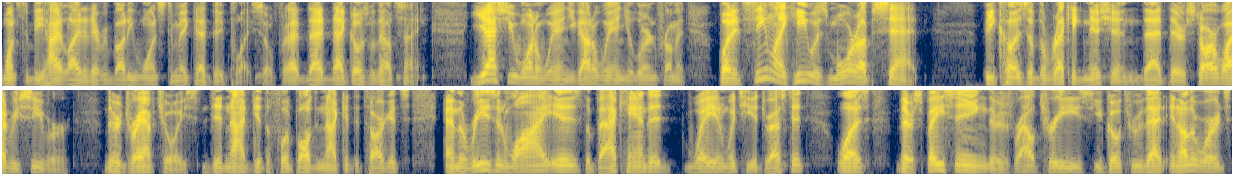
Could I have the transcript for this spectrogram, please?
wants to be highlighted. Everybody wants to make that big play. So for that that, that goes without saying. Yes, you want to win. You got to win. You learn from it. But it seemed like he was more upset because of the recognition that their star wide receiver, their draft choice, did not get the football, did not get the targets. And the reason why is the backhanded way in which he addressed it was there's spacing, there's route trees, you go through that. In other words,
